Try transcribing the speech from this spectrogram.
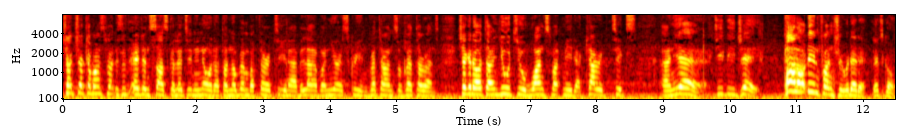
Check, check, come on, spot. This is Agent Sasco letting you know that on November 13, I'll be live on your screen. Veterans of Veterans. Check it out on YouTube, One Spot Media, CaribTix, and yeah, TVJ. Call out the infantry. We're there. Let's go.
